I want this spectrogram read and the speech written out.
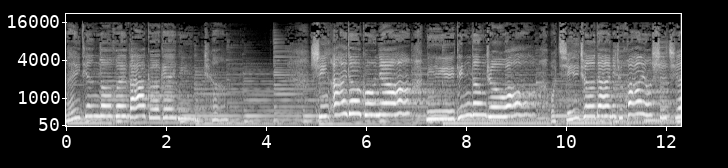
每天都会把歌给你唱。心爱的姑娘，你一定等着我，我骑车带你去环游世界。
